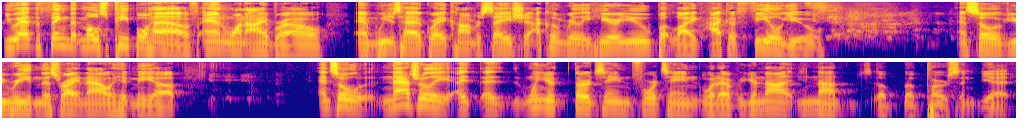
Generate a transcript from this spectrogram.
You had the thing that most people have and one eyebrow. And we just had a great conversation. I couldn't really hear you, but like I could feel you. And so if you're reading this right now, hit me up. And so naturally, I, I, when you're 13, 14, whatever, you're not you're not a, a person yet.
